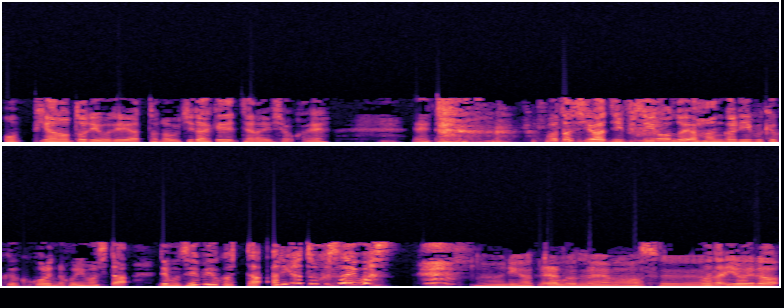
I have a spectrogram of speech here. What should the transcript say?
をピアノトリオでやったのはうちだけじゃないでしょうかね。えっ、と、私はジプシーロンドやハンガリー舞曲が心に残りました。でも全部良かった。ありがとうございます。ありがとうございます。まだいろいろ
